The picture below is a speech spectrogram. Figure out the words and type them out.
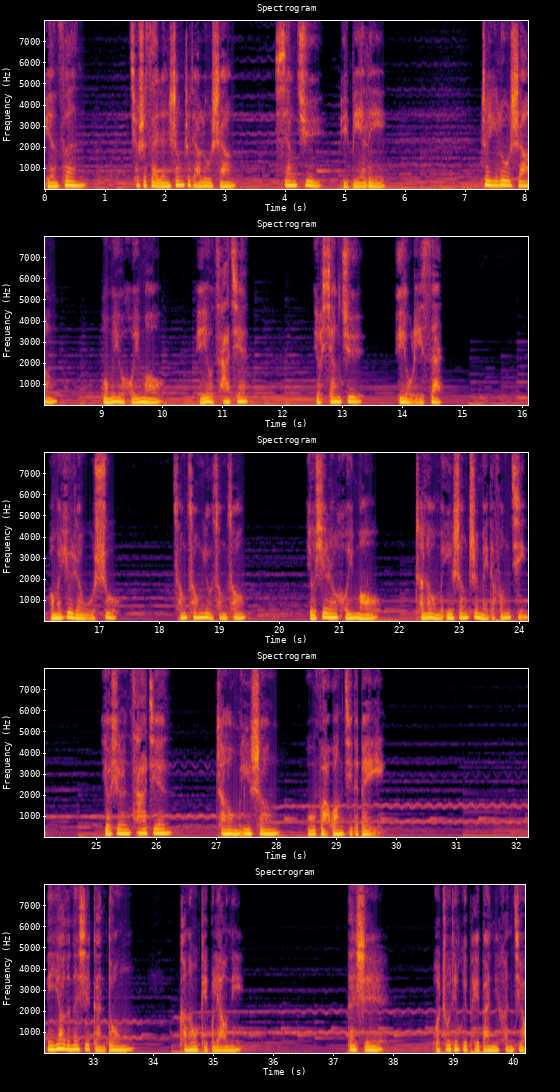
缘分，就是在人生这条路上，相聚与别离。这一路上，我们有回眸，也有擦肩，有相聚，也有离散。我们遇人无数，匆匆又匆匆。有些人回眸。成了我们一生至美的风景，有些人擦肩，成了我们一生无法忘记的背影。你要的那些感动，可能我给不了你，但是我注定会陪伴你很久。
